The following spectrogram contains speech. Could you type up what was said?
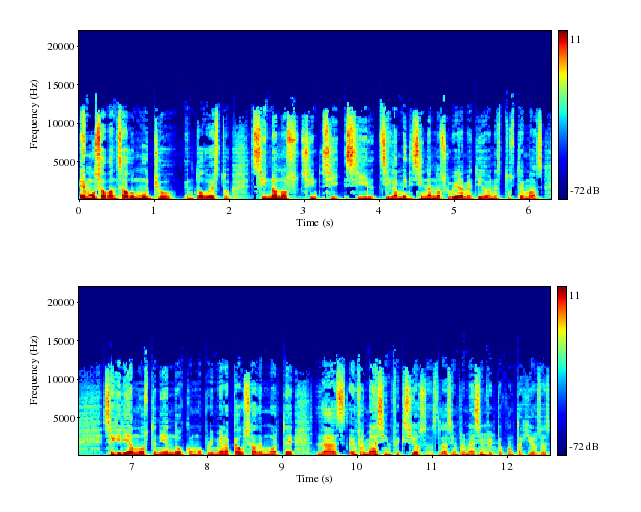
hemos avanzado mucho en todo esto. Si no nos, si, si, si, la medicina no se hubiera metido en estos temas, seguiríamos teniendo como primera causa de muerte las enfermedades infecciosas, las enfermedades infectocontagiosas.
